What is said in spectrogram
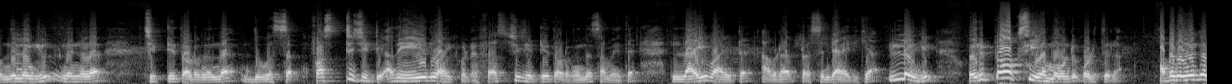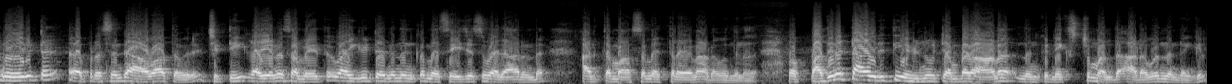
ഒന്നില്ലെങ്കിൽ നിങ്ങൾ ചിട്ടി തുടങ്ങുന്ന ദിവസം ഫസ്റ്റ് ചിട്ടി അത് ഏതും ആയിക്കോട്ടെ ഫസ്റ്റ് ചിട്ടി തുടങ്ങുന്ന സമയത്ത് ലൈവായിട്ട് അവിടെ പ്രസന്റ് ആയിരിക്കുക. ഇല്ലെങ്കിൽ ഒരു പ്രോക്സി എമൗണ്ട് കൊടുത്തിടുക. അപ്പോൾ നിങ്ങൾക്ക് നേരിട്ട് പ്രസന്റ് ആവാത്തവർ ചിട്ടി കഴിയുന്ന സമയത്ത് വൈകിട്ട് തന്നെ നിങ്ങൾക്ക് മെസ്സേജസ് വരാറുണ്ട്. അടുത്ത മാസം എത്രയാണ് അടവ് എന്നുള്ളത്. അപ്പോൾ പതിനെട്ടായിരത്തി എഴുന്നൂറ്റമ്പതാണ് നിങ്ങൾക്ക് നെക്സ്റ്റ് മന്ത് അടവ് എന്നുണ്ടെങ്കിൽ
